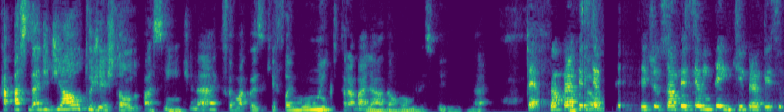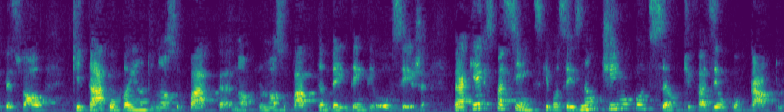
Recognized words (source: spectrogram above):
capacidade de autogestão do paciente, né? Que foi uma coisa que foi muito trabalhada ao longo desse período, né? Certo. Só para então... ver se eu, então deixa eu só ver se eu entendi para ver se o pessoal que está acompanhando o nosso papo, o nosso papo também entendeu. Ou seja, para aqueles pacientes que vocês não tinham condição de fazer o contato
